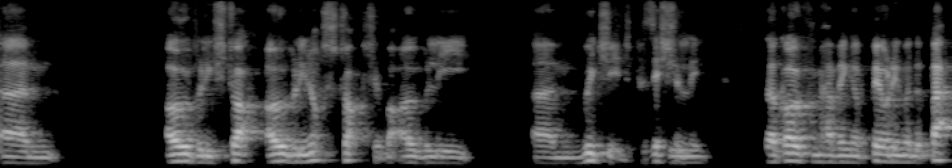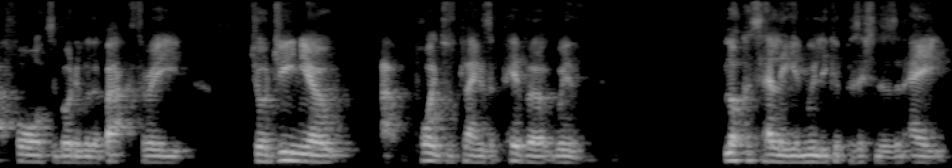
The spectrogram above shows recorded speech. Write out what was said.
um, overly struck, overly not structured, but overly um, rigid positionally. They'll go from having a building with a back four to building with a back three. Jorginho at points was playing as a pivot with Locatelli in really good positions as an eight,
